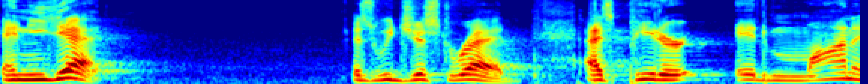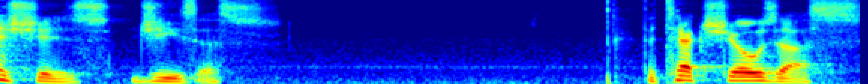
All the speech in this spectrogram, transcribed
And yet, as we just read, as Peter admonishes Jesus, the text shows us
